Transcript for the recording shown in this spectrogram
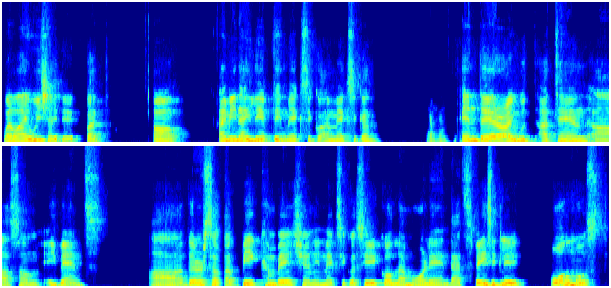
Well, I wish I did, but uh, I mean, I lived in Mexico. I'm Mexican, Mm-hmm. And there I would attend uh, some events. Uh, there's a big convention in Mexico City called La Mole, and that's basically almost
